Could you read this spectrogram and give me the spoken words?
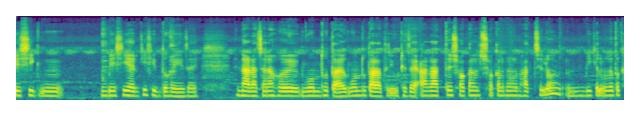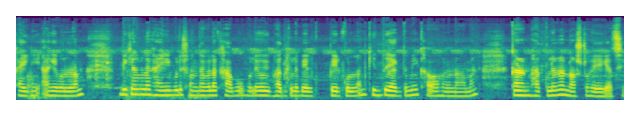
বেশি বেশি আর কি সিদ্ধ হয়ে যায়। নাড়াচাড়া হয়ে গন্ধ গন্ধ তাড়াতাড়ি উঠে যায়। আর রাত্রে সকাল, সকালবেলা ভাত ছিল বিকেলবেলা তো খাইনি, আগে বললাম। বিকেলবেলা খাইনি বলে সন্ধ্যাবেলা খাব বলে ওই ভাতগুলো বের বের করলাম, কিন্তু একদমই খাওয়া হলো না আমার, কারণ ভাতগুলো না নষ্ট হয়ে গেছে।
